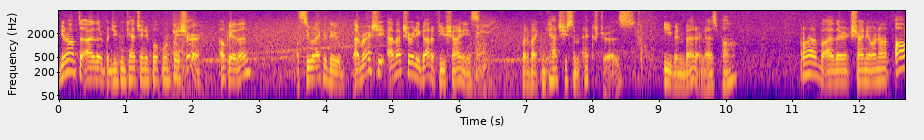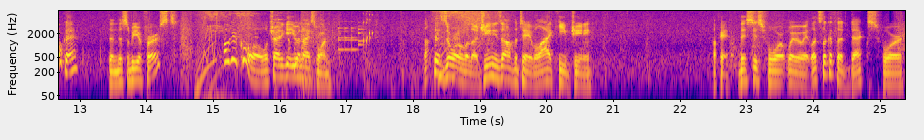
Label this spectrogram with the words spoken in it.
You don't have to either, but you can catch any Pokemon for me. Sure. Okay, then. I'll see what I can do. I've actually, I've actually already got a few shinies. But if I can catch you some extras, even better, Nespa. I don't have either shiny or not. Oh, okay. Then this will be your first? Okay, cool. We'll try to get you a nice one. Not this Zorua, though. Genie's off the table. I keep Genie. Okay, this is for... Wait, wait, wait. Let's look at the dex for...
